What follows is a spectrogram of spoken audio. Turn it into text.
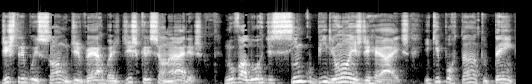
distribuição de verbas discricionárias no valor de 5 bilhões de reais e que, portanto, tem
